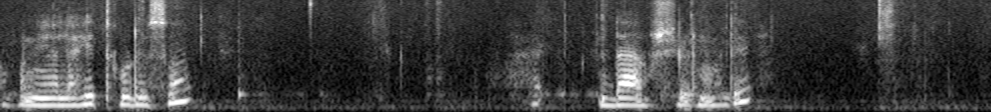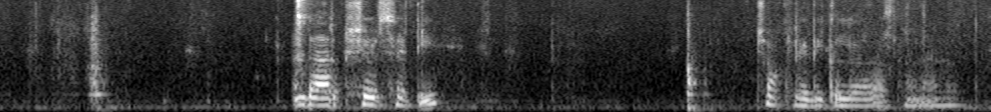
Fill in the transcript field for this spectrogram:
आपण यालाही थोडंसं डार्क शेडमध्ये डार्क शेडसाठी चॉकलेटी कलर वापरणार आहोत.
